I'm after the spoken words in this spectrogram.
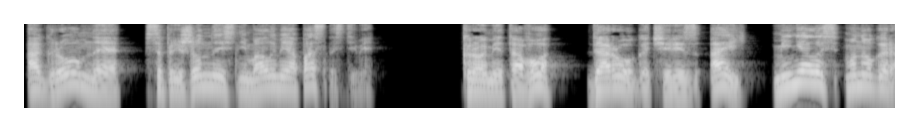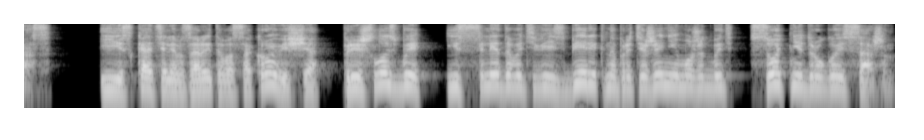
огромное, сопряженное с немалыми опасностями. Кроме того, дорога через Ай менялась много раз, и искателям зарытого сокровища пришлось бы исследовать весь берег на протяжении, может быть, сотни другой сажен.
